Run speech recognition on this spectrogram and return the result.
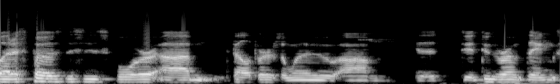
but I suppose this is for um, developers that want to um, do their own things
